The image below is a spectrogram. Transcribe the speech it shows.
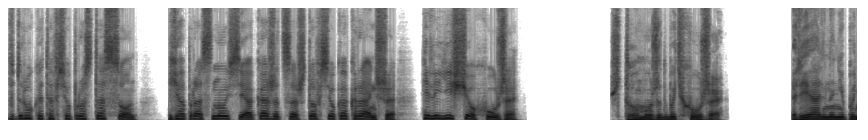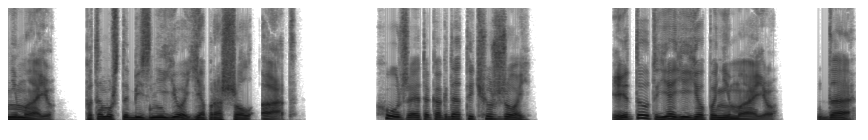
«Вдруг это все просто сон. Я проснусь, и окажется, что все как раньше, или еще хуже». «Что может быть хуже?» Реально не понимаю, потому что без нее я прошел ад. Хуже — это когда ты чужой. И тут я ее понимаю. Да,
